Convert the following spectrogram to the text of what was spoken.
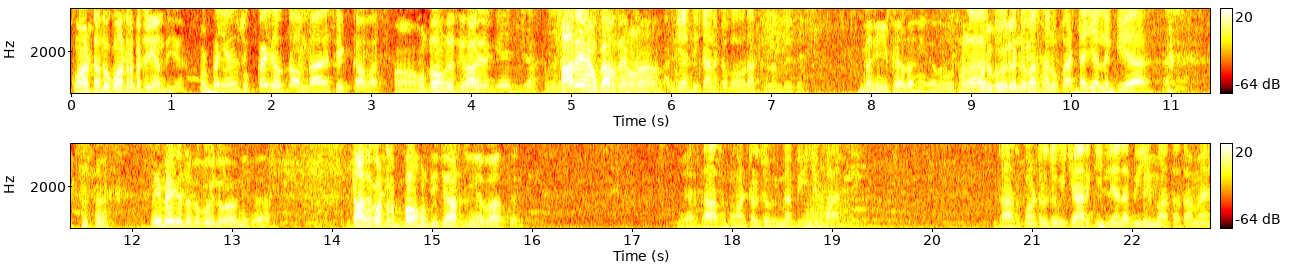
ਕੁਆਂਟਲ ਦੋ ਕੁਆਂਟਲ ਬਚ ਜਾਂਦੀ ਆ। ਹੁਣ ਭਈਆਂ ਨੂੰ ਸੁੱਕਾ ਹੀ ਸੌਦਾ ਹੁੰਦਾ ਠੇਕਾ ਬਸ। ਹਾਂ ਹੁਣ ਤਾਂ ਹੁੰਦੇ ਸਾਰੇ ਅੱਗੇ ਅਸੀਂ ਰੱਖ ਲੈਂਦੇ। ਸਾਰੇ ਐਂ ਕਰਦੇ ਹੁਣ। ਅੱਗੇ ਅਸੀਂ ਕਣਕ ਬਹੁਤ ਰੱਖ ਲੈਂਦੇ ਤੇ। ਨਹੀਂ ਫਾਇਦਾ ਨਹੀਂ ਯਾਰ। ਉਹ ਸਾਲਾ ਪੂਰੀ ਦੋ ਪੂਰੀ ਤਿੰਨ ਵਾਰ ਰੱਖੇ। ਸਾਨੂੰ ਘਾਟਾ ਜਿਹਾ ਲੱਗਿਆ। ਨਹੀਂ ਵੇਚਦਾ ਕੋਈ ਲੋੜ ਨਹੀਂ ਪਿਆ। 10 ਕੁਇੰਟਲ ਬਹੁਤ ਹੁੰਦੀ ਚਾਰਜੀਆਂ ਵਾਸਤੇ। ਯਾਰ 10 ਕੁਆਂਟਲ ਜੋ ਵੀ ਮੈਂ ਬੀਜ ਪਾਤੇ। 10 ਕੁਆਂਟਲ ਜੋ ਵੀ 4 ਕਿੱਲਿਆਂ ਦਾ ਬੀਜ ਪਾਤਾ ਤਾਂ ਮੈਂ।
